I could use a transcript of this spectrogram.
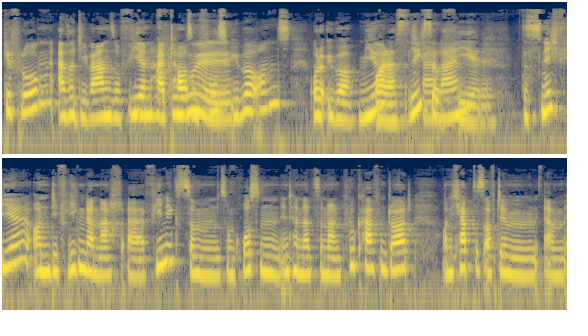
geflogen. Also die waren so viereinhalbtausend cool. Fuß über uns oder über mir. Boah, das ist nicht so allein. viel. Das ist nicht viel und die fliegen dann nach äh, Phoenix zum, zum großen internationalen Flughafen dort. Und ich habe das auf dem ähm,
